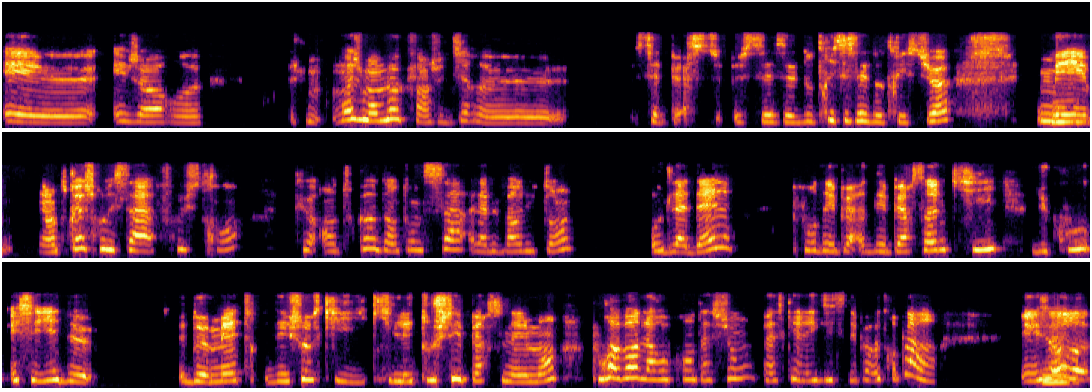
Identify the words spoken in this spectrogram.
Et, euh, et genre euh, moi je m'en moque enfin je veux dire euh, cette, cette autrice et cette autrice tu vois. Mais mm. en tout cas je trouvais ça frustrant que en tout cas d'entendre ça la plupart du temps au-delà d'elle pour des, des personnes qui du coup essayaient de de mettre des choses qui, qui les touchaient personnellement pour avoir de la représentation parce qu'elle n'existait pas autre part. Et genre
